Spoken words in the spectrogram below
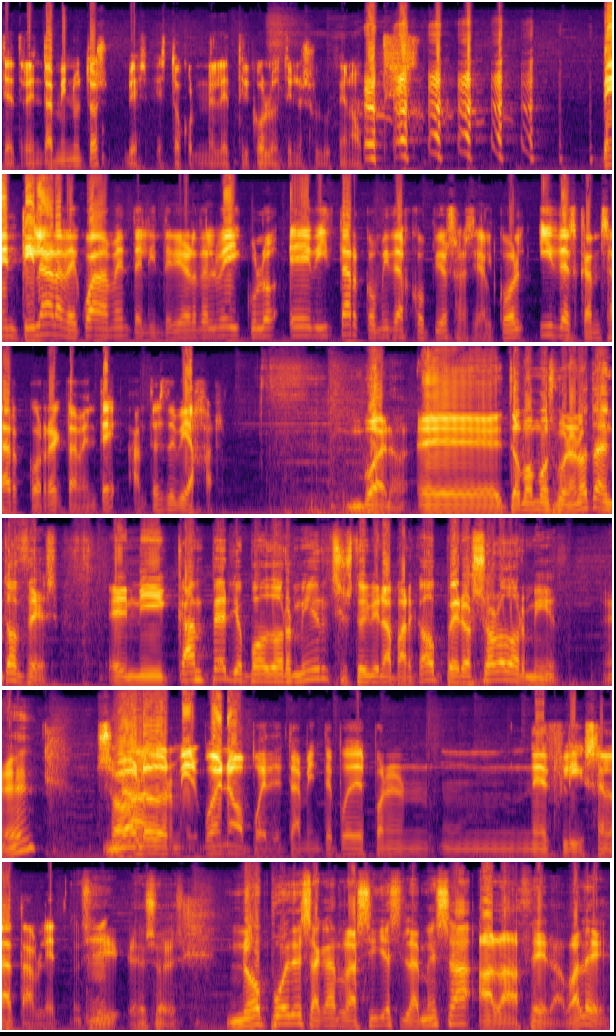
20-30 minutos. ¿Ves? Esto con eléctrico lo tiene solucionado. Ventilar adecuadamente el interior del vehículo, evitar comidas copiosas y alcohol y descansar correctamente antes de viajar. Bueno, eh, tomamos buena nota entonces. En mi camper yo puedo dormir si estoy bien aparcado, pero solo dormir. ¿eh? Solo dormir. Bueno, puede, también te puedes poner un- Netflix en la tablet. Sí, ¿Mm? eso es. No puedes sacar las sillas y la mesa a la acera, ¿vale?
